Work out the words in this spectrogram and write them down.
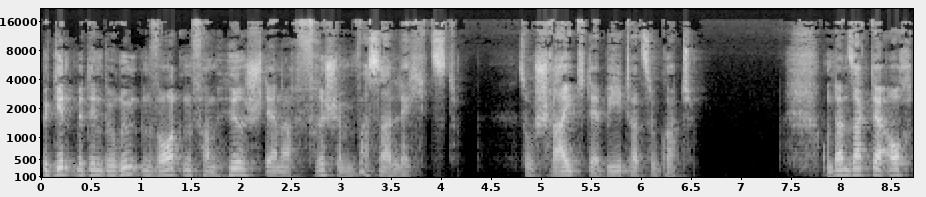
beginnt mit den berühmten Worten vom Hirsch, der nach frischem Wasser lechzt. So schreit der Beter zu Gott. Und dann sagt er auch,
